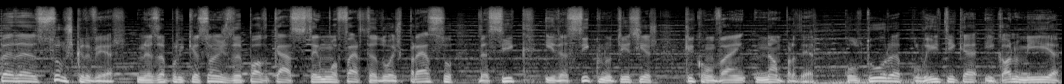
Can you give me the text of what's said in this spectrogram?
Para subscrever nas aplicações de podcast tem uma oferta do Expresso, da SIC e da SIC Notícias que convém não perder. Cultura, política, economia,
